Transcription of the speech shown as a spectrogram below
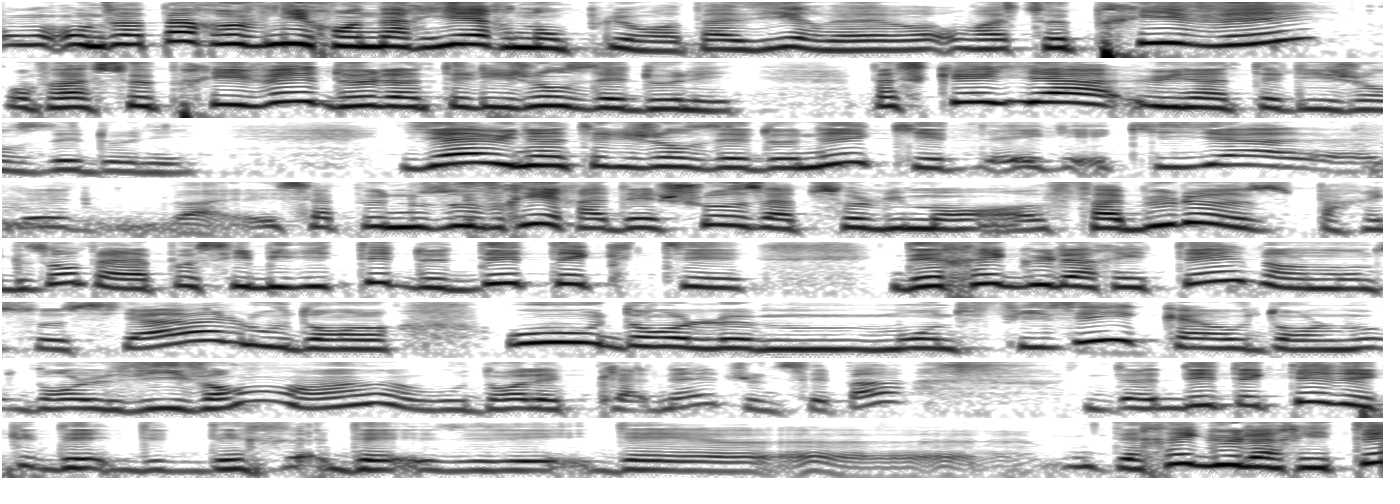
on, ne va pas revenir en arrière non plus. On va pas dire, on va se priver, de l'intelligence des données, parce qu'il y a une intelligence des données il y a une intelligence des données qui, ça peut nous ouvrir à des choses absolument fabuleuses. Par exemple, à la possibilité de détecter des régularités dans le monde social ou dans, le monde physique, hein, ou dans le, dans le vivant, hein, ou dans les planètes, je ne sais pas, de détecter euh, des, régularités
